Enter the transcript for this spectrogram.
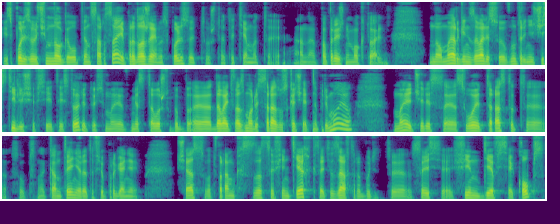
использовали очень много open source и продолжаем использовать, потому что эта тема-то, она по-прежнему актуальна. Но мы организовали свое внутреннее чистилище всей этой истории, то есть мы вместо того, чтобы э, давать возможность сразу скачать напрямую, мы через э, свой trusted, э, собственно, контейнер это все прогоняем. Сейчас вот в рамках ассоциации финтех, кстати, завтра будет сессия FinDevSecOps,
